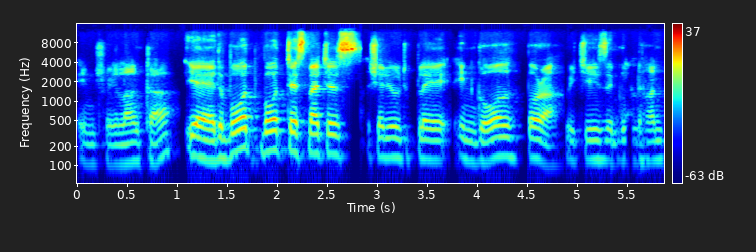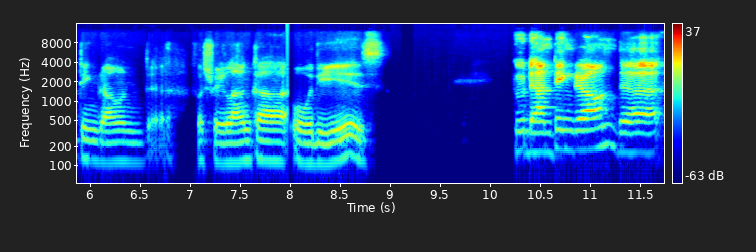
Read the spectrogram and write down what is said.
in Sri Lanka. Yeah, the both both test matches scheduled to play in Golpura, which is a good hunting ground uh, for Sri Lanka over the years. Good hunting ground. The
